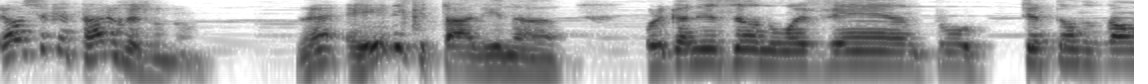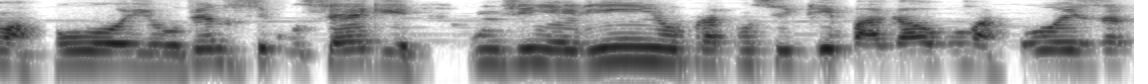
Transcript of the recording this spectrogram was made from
é o secretário regional. Né? É ele que está ali na, organizando um evento, tentando dar um apoio, vendo se consegue um dinheirinho para conseguir pagar alguma coisa.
